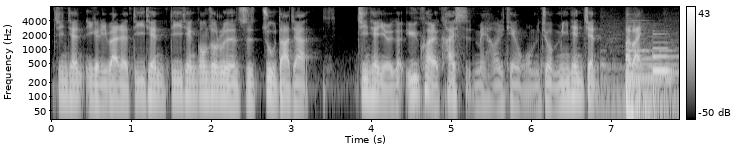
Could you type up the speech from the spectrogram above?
今天一个礼拜的第一天，第一天工作日呢，是祝大家今天有一个愉快的开始，美好一天。我们就明天见，拜拜。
